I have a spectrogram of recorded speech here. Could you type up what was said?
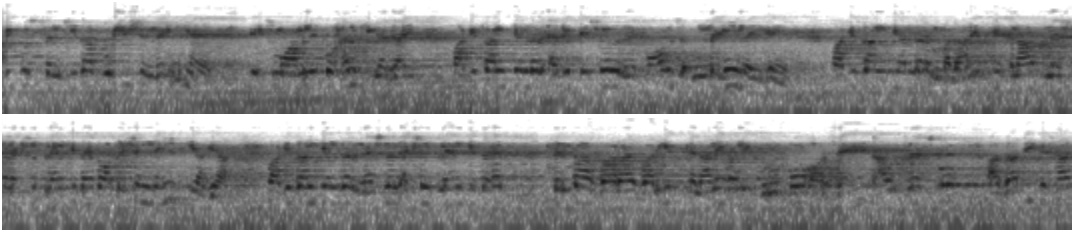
بھی کچھ سنجیدہ کوشش نہیں ہے کہ اس معاملے کو حل کیا جائے۔ پاکستان کے اندر ایجوکیشنل ریفارمز نہیں لائی گئی پاکستان کے اندر مدارس کے خلاف نیشنل ایکشن پلان کے تحت آپریشن نہیں کیا گیا۔ پاکستان کے اندر نیشنل ایکشن پلان کے تحت فرقہ واریت پھیلانے والے گروپوں اور بینک آؤٹ لیٹس کو آزادی کے ساتھ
